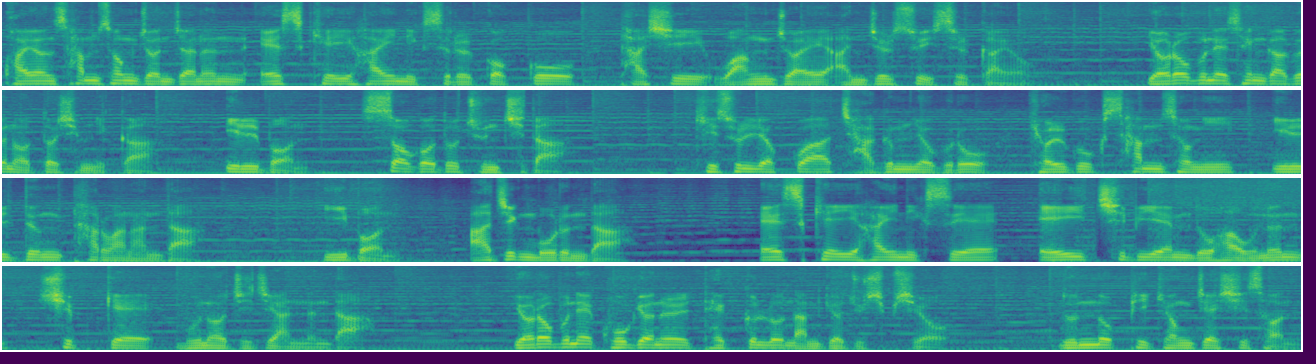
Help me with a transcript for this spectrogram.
과연 삼성전자는 SK 하이닉스를 꺾고 다시 왕좌에 앉을 수 있을까요? 여러분의 생각은 어떠십니까? 1번 썩어도 준치다. 기술력과 자금력으로 결국 삼성이 1등 탈환한다. 2번 아직 모른다. SK 하이닉스의 HBM 노하우는 쉽게 무너지지 않는다. 여러분의 고견을 댓글로 남겨주십시오. 눈높이 경제 시선,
